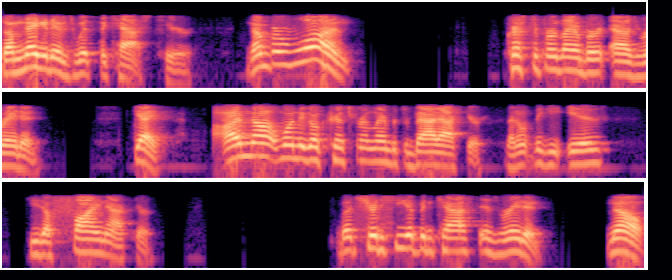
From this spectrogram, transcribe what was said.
some negatives with the cast here. Number one, Christopher Lambert as Raiden. Okay, I'm not one to go Christopher Lambert's a bad actor. I don't think he is. He's a fine actor. But should he have been cast as Raiden? No.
